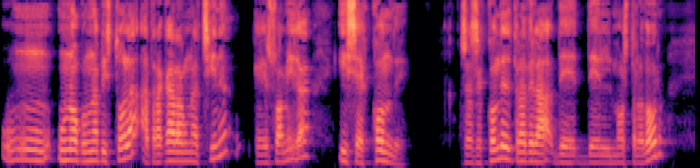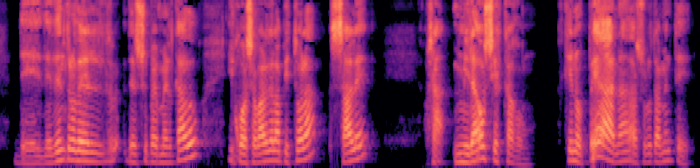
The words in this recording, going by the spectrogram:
un, uno con una pistola atracar a una china, que es su amiga, y se esconde. O sea, se esconde detrás de la, de- del mostrador, de, de dentro del, del supermercado, y cuando se va de la pistola, sale. O sea, miraos si es cagón. Es que no pega nada, absolutamente.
